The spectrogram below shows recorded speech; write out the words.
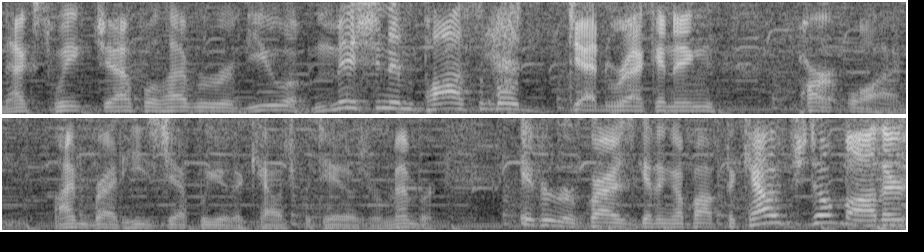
Next week, Jeff will have a review of Mission Impossible yes. Dead Reckoning Part 1. I'm Brett, he's Jeff, we are the Couch Potatoes. Remember, if it requires getting up off the couch, don't bother.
